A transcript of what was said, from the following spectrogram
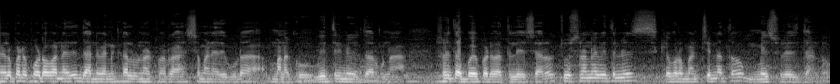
నిలబడిపోవడం అనేది దాని వెనకాల ఉన్నటువంటి రహస్యం అనేది కూడా మనకు వీత్రి న్యూస్ తరఫున సునీత బోయపడి తెలియజేశారు. చూసిన వీత్రి న్యూస్ కెమెరామెన్ చిన్నతో మీ సురేష్ దండు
